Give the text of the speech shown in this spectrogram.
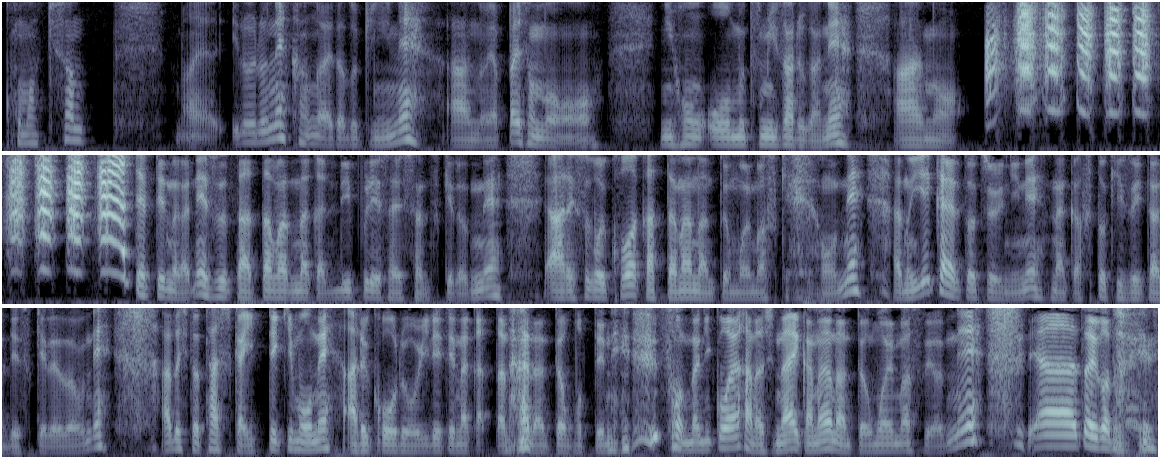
小牧さん、まあ、いろいろね、考えたときにね、あの、やっぱりその、日本大むつみザルがね、あの、ってやってるのがね、ずっと頭の中でリプレイされてたんですけどね。あれすごい怖かったななんて思いますけれどもね。あの、家帰る途中にね、なんかふと気づいたんですけれどもね。あの人確か一滴もね、アルコールを入れてなかったななんて思ってね。そんなに怖い話ないかななんて思いますよね。いやー、ということでね。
